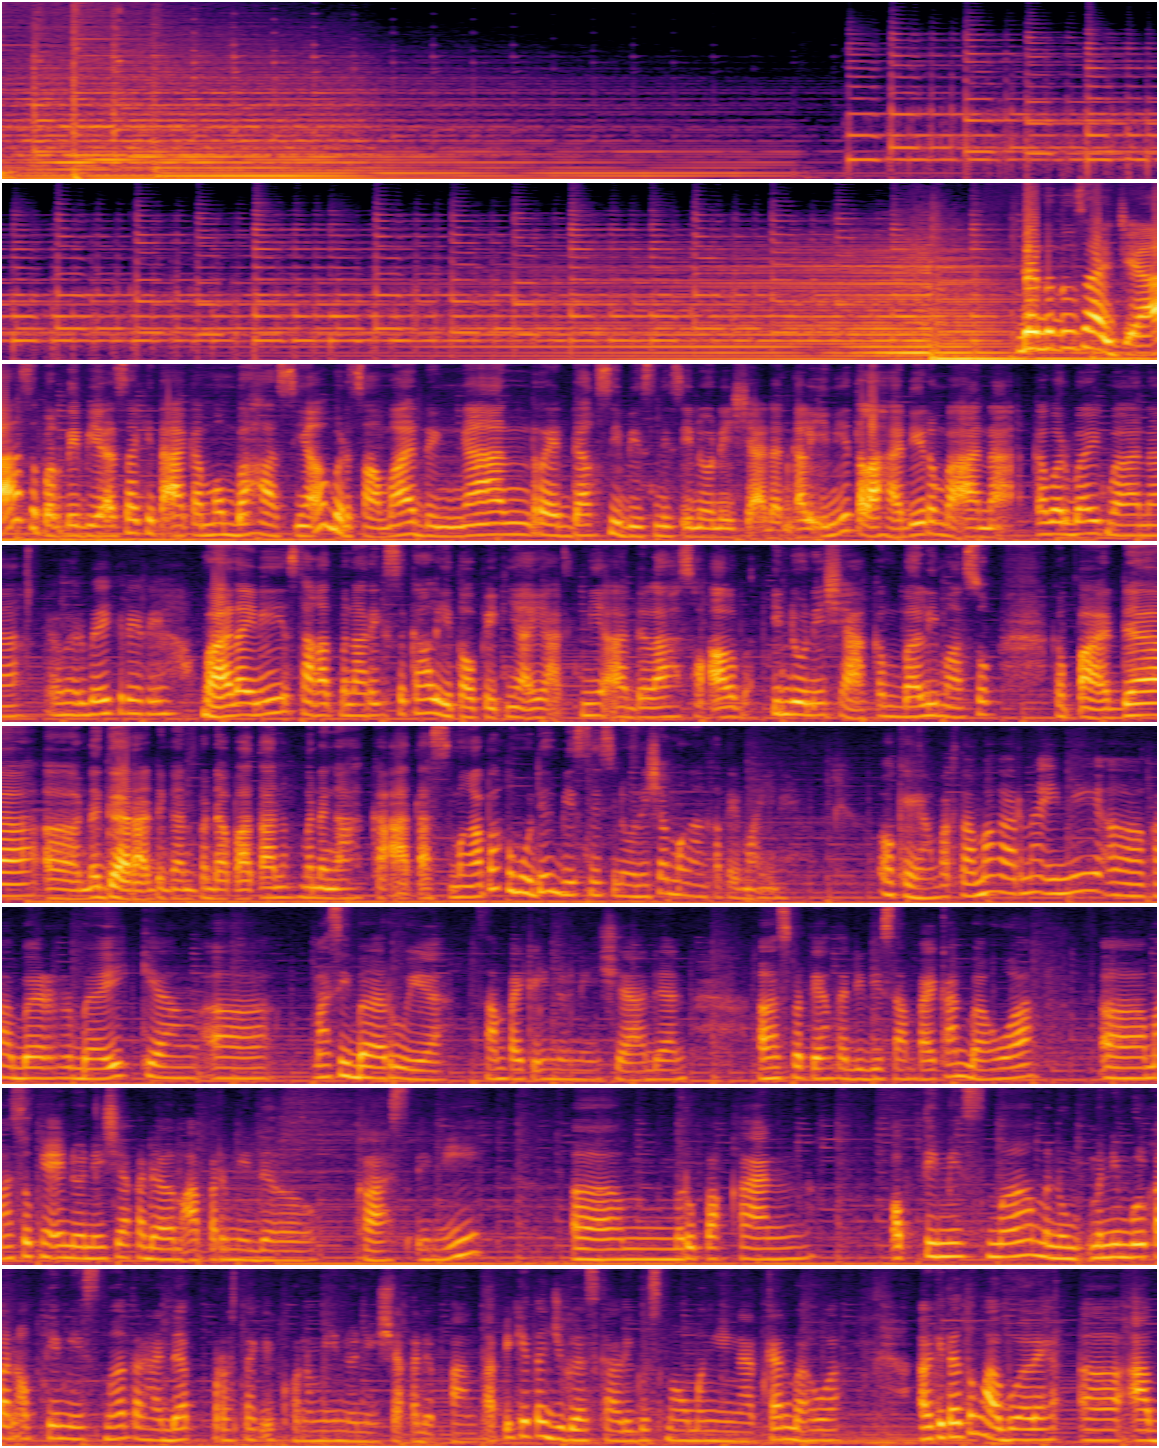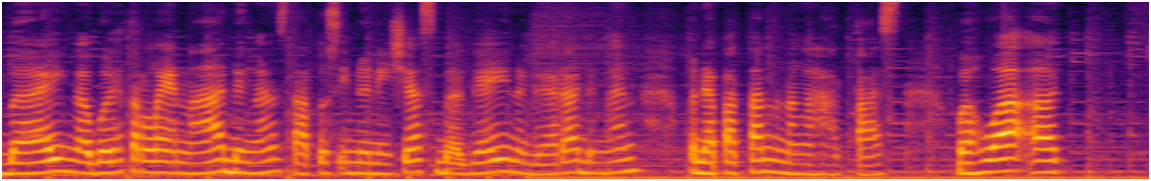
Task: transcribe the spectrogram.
Dan tentu saja, seperti biasa kita akan membahasnya bersama dengan Redaksi Bisnis Indonesia. Dan kali ini telah hadir Mbak Ana. Kabar baik Mbak Ana? Kabar baik Riri. Mbak Ana ini sangat menarik sekali topiknya, yakni adalah soal Indonesia kembali masuk kepada uh, negara dengan pendapatan menengah ke atas. Mengapa kemudian bisnis Indonesia mengangkat tema ini? Oke, yang pertama karena ini uh, kabar baik yang uh, masih baru ya sampai ke Indonesia. Dan uh, seperti yang tadi disampaikan bahwa uh, masuknya Indonesia ke dalam upper middle class ini um, merupakan optimisme menimbulkan optimisme terhadap prospek ekonomi Indonesia ke depan. Tapi kita juga sekaligus mau mengingatkan bahwa uh, kita tuh nggak boleh uh, abai, nggak boleh terlena dengan status Indonesia sebagai negara dengan pendapatan menengah atas. Bahwa uh,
